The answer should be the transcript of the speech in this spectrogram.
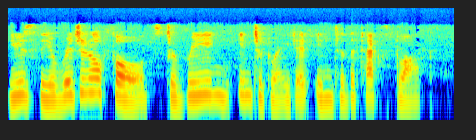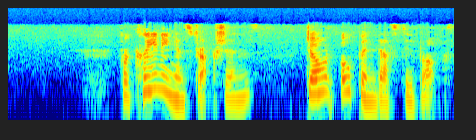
use the original folds to reintegrate it into the text block. For cleaning instructions, don't open dusty books.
